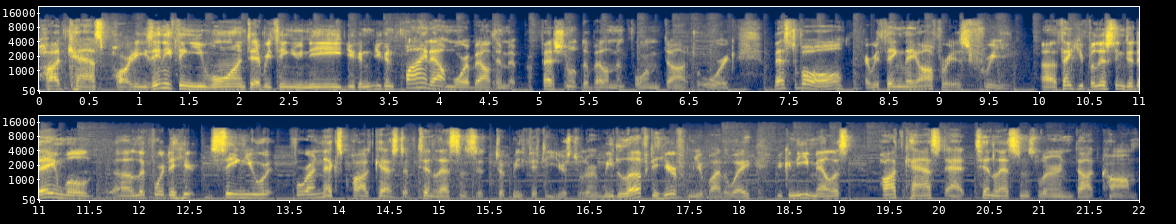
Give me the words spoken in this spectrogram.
podcast parties, anything you want, everything you need. You can you can find out more about them at professionaldevelopmentforum.org. Best of all, everything they offer is free. Uh, thank you for listening today, and we'll uh, look forward to hear, seeing you for our next podcast of 10 Lessons It Took Me 50 Years to Learn. We'd love to hear from you, by the way. You can email us podcast at 10lessonslearned.com.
